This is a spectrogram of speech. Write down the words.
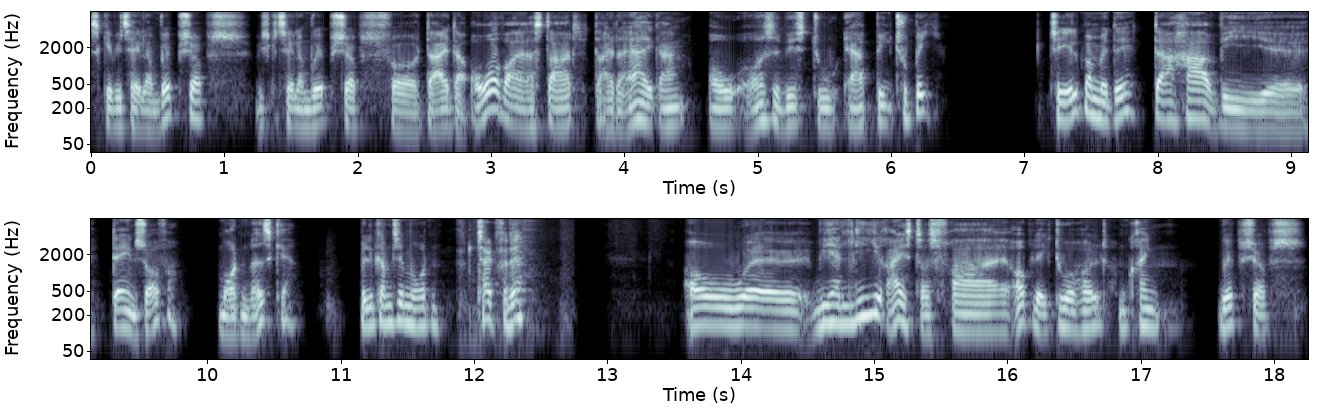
skal vi tale om webshops. Vi skal tale om webshops for dig, der overvejer at starte, dig, der er i gang, og også hvis du er B2B. Til at hjælpe mig med det, der har vi øh, dagens offer, Morten Vadskær. Velkommen til, Morten. Tak for det. Og øh, vi har lige rejst os fra oplæg, du har holdt omkring webshops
